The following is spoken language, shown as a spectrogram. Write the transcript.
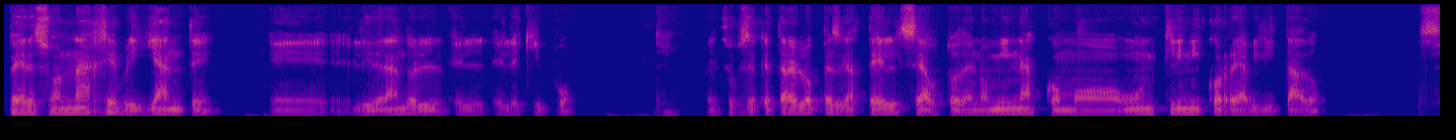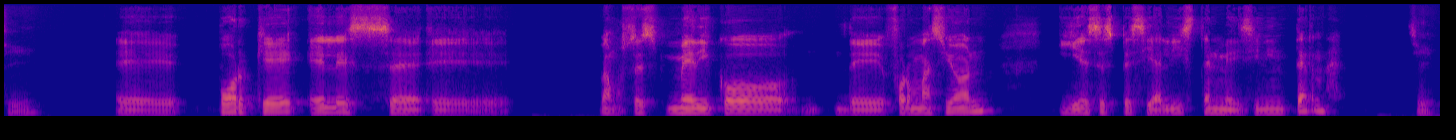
personaje brillante eh, liderando el, equipo. El subsecretario López Gatel se autodenomina como un clínico rehabilitado. Sí. Eh, porque él es, vamos, es médico de formación y es especialista en medicina interna. Sí.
